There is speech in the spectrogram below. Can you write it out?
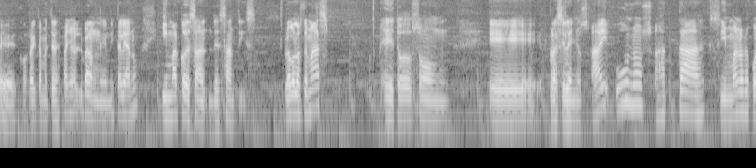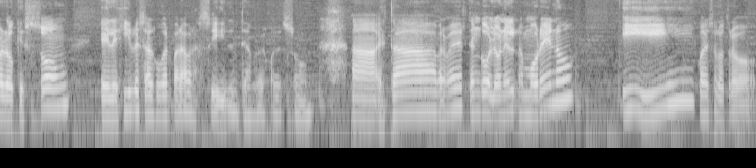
eh, correctamente en español, perdón, en italiano, y Marco de, San- Santis. Luego los demás, eh, todos son brasileños. Hay unos acá, si mal no recuerdo, que son elegibles al jugar para Brasil. Déjame ver cuáles son. Ah, está, para ver, tengo Leonel Moreno y. ¿Cuál es el otro?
